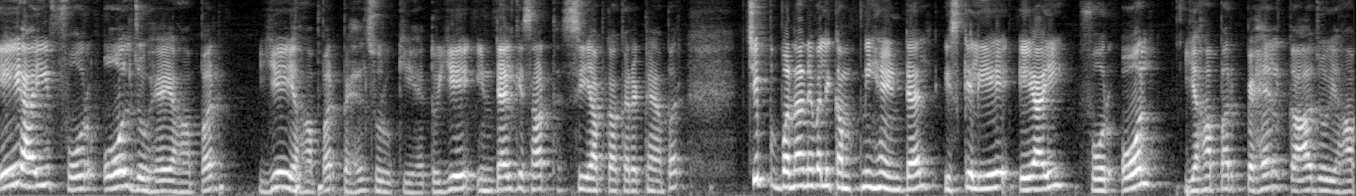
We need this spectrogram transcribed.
ए आई फॉर ऑल जो है यहाँ पर ये यहाँ पर पहल शुरू की है। तो ये इंटेल के साथ सी आपका करेक्ट है यहाँ पर। चिप बनाने वाली कंपनी है इंटेल इसके लिए ए आई फॉर ऑल यहाँ पर पहल का जो यहाँ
